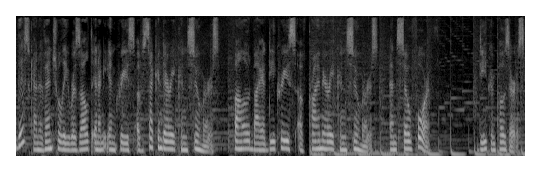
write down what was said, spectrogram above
This can eventually result in an increase of secondary consumers, followed by a decrease of primary consumers, and so forth. Decomposers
